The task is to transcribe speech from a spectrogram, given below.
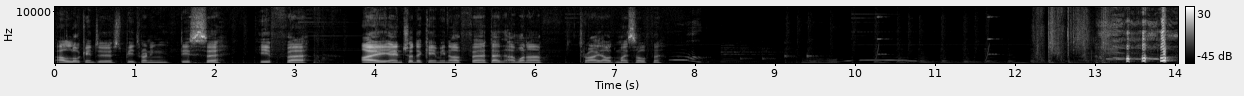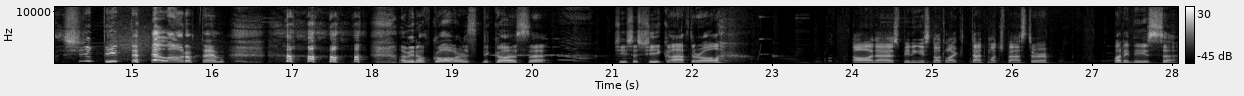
I'll look into speedrunning this uh, if uh, I enjoy the game enough uh, that I wanna try it out myself. she beat the hell out of them! I mean, of course, because uh, she's a Sheikah after all. oh, the spinning is not like that much faster. But it is uh,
